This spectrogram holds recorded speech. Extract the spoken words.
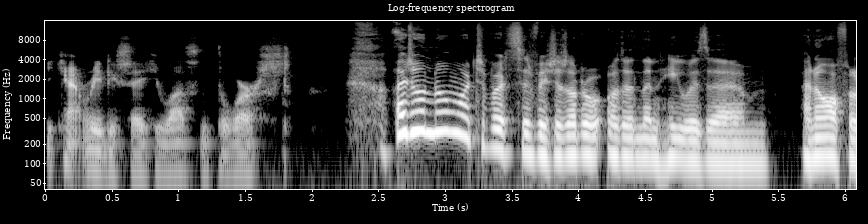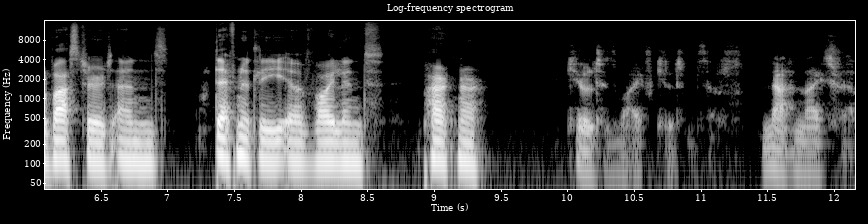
you can't really say he wasn't the worst. I don't know much about Sid Vicious other, other than he was um, an awful bastard and definitely a violent partner. Killed his wife, killed himself. Not a nice fella.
